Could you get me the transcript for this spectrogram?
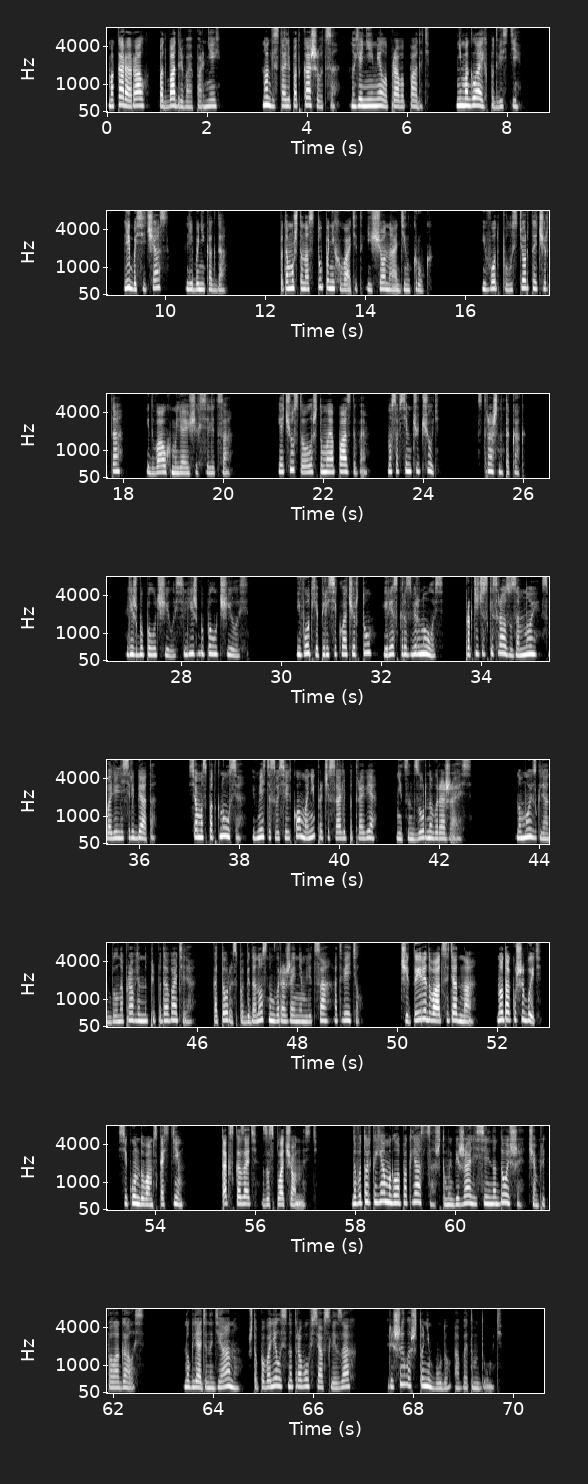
Макар орал, подбадривая парней. Ноги стали подкашиваться, но я не имела права падать. Не могла их подвести. Либо сейчас, либо никогда. Потому что нас тупо не хватит еще на один круг. И вот полустертая черта и два ухмыляющихся лица. Я чувствовала, что мы опаздываем, но совсем чуть-чуть. Страшно-то как. Лишь бы получилось, лишь бы получилось. И вот я пересекла черту и резко развернулась. Практически сразу за мной свалились ребята. Сёма споткнулся, и вместе с Васильком они прочесали по траве, нецензурно выражаясь. Но мой взгляд был направлен на преподавателя, который с победоносным выражением лица ответил. «Четыре двадцать одна. Ну так уж и быть. Секунду вам скостим. Так сказать, за сплоченность». Да вот только я могла поклясться, что мы бежали сильно дольше, чем предполагалось. Но, глядя на Диану, что повалилась на траву вся в слезах, решила, что не буду об этом думать.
